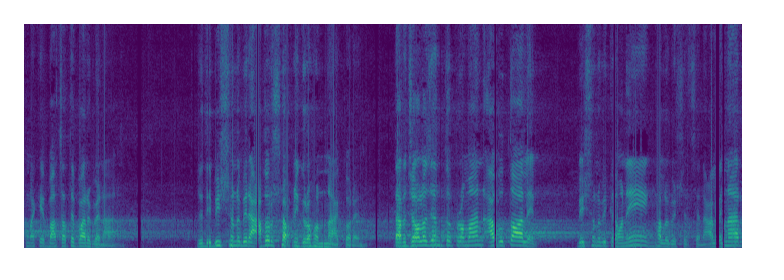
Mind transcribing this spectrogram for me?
আপনাকে বাঁচাতে পারবে না। যদি বিশ্বনবীর আদর্শ আপনি গ্রহণ না করেন, তার জলজান্ত প্রমাণ আবু তালেব বিশ্বনবীকে অনেক ভালোবেসেছেন। রিসেন্ট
